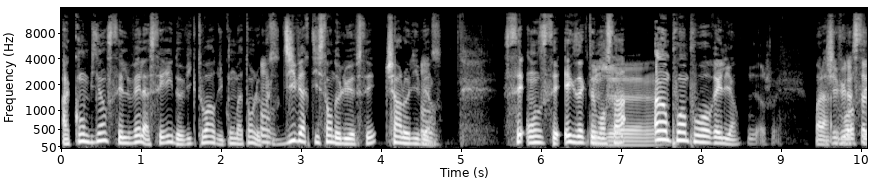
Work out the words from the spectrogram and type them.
à combien s'élevait la série de victoires du combattant le Onze. plus divertissant de l'UFC, Charles Oliveira Onze. C'est 11, c'est exactement Je- ça. Un point pour Aurélien. Bien joué. Voilà. J'ai vu Bon, la stat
